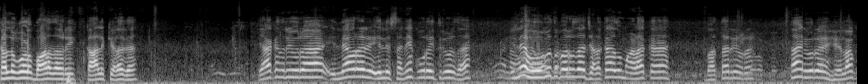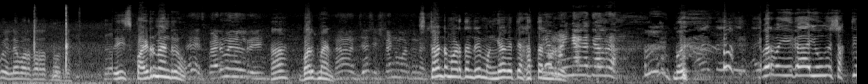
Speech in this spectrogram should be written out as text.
ಕಲ್ಲುಗಳು ಭಾಳ ಅದಾವ್ರಿ ಕಾಲು ಕೆಳಗೆ. ಯಾಕಂದ್ರೆ ಇವ್ರ ಇಲ್ಲೇ ಅವ್ರ ಇಲ್ಲಿ ಸನೇ ಕೂರ ಐತ್ರಿ ಇವ್ರದ. ಇಲ್ಲೇ ಹೋಗುದು ಬರೋದ ಜಳಕ ಅದು ಮಾಡಾಕ ಬರ್ತಾರಿ ಇವ್ರ. ಹಾ ಇವ್ರ ಹೇಳಾಕು ಇಲ್ಲೇ ಬರ್ತಾರ ನೋಡ್ರಿ. ಈ ಸ್ಪೈಡರ್ ಮ್ಯಾನ್ ರೀ ಹಾ ಬರ್ಗ್ ಮ್ಯಾನ್ ಜಸ್ಟ್ ಇಷ್ಟಂಗ್ ಮಾಡ್ತಾನೆ. ಸ್ಟಂಟ್ ಮಾಡ್ತಾನ್ರಿ ಮಂಗ್ಯಾಗತ್ತೆ ಹತ್ತ ನೋಡ್ರಿ. ಈಗ ಇವಂಗ ಶಕ್ತಿ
